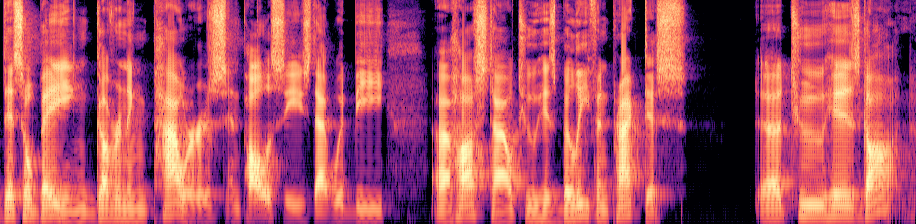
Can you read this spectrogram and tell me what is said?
disobeying governing powers and policies that would be uh, hostile to his belief and practice uh, to his God,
